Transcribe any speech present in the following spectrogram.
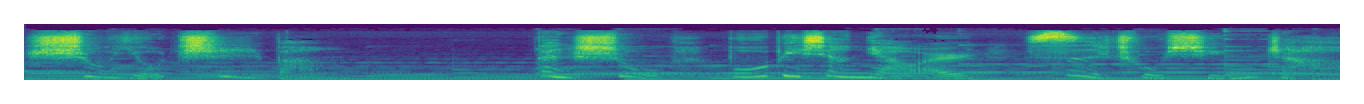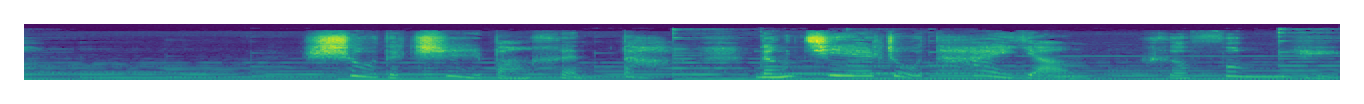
树有翅膀，但树不必像鸟儿四处寻找。树的翅膀很大，能接住太阳。和风雨，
